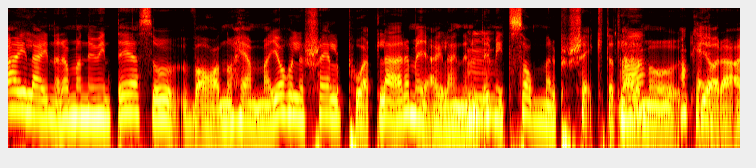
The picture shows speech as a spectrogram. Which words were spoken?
eyeliner, om man nu inte är så van och hemma. Jag håller själv på att lära mig eyeliner, Mm. det är mitt sommarprojekt, att Ja, lära mig att okej. göra Ja, det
